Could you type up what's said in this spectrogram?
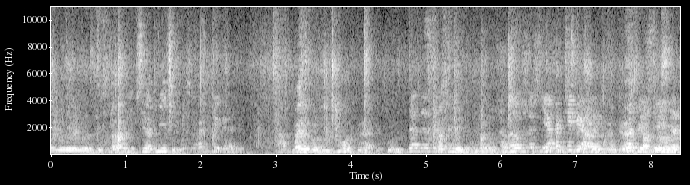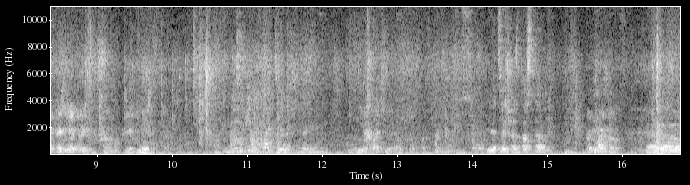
э, депутатами. Все отметили? А где график? Мария Егоровна, вот график. Вы Да, да, да. смотрели на него? да? Она уже Я потеряла его. график, Там э, как-то нету этих самых лет. Нет. Тебе не хватило, что ли? Ну, не хватило, я успел поставить. я тебе сейчас доставлю. Ну, пожалуйста. Э,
